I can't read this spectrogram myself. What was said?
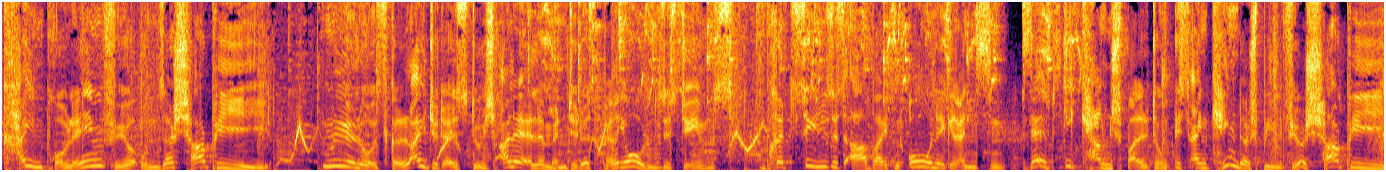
Kein Problem für unser Sharpie. Mühelos gleitet es durch alle Elemente des Periodensystems. Präzises Arbeiten ohne Grenzen. Selbst die Kernspaltung ist ein Kinderspiel für Sharpie.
